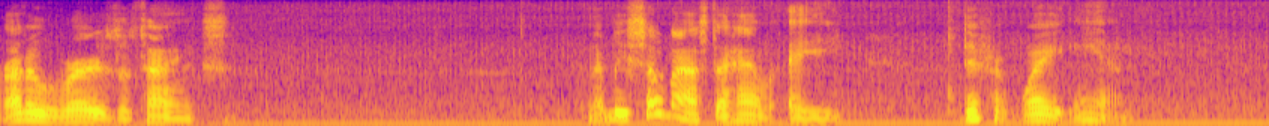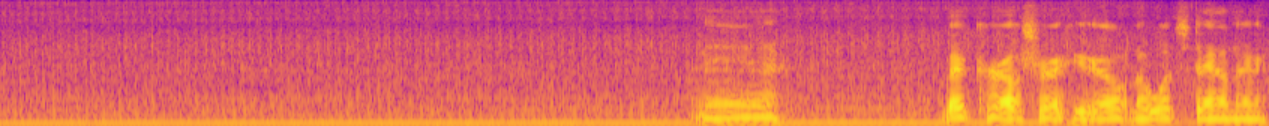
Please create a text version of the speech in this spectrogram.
right over there is the tanks. And it'd be so nice to have a different way in. Yeah back cross right here. I don't know what's down there.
